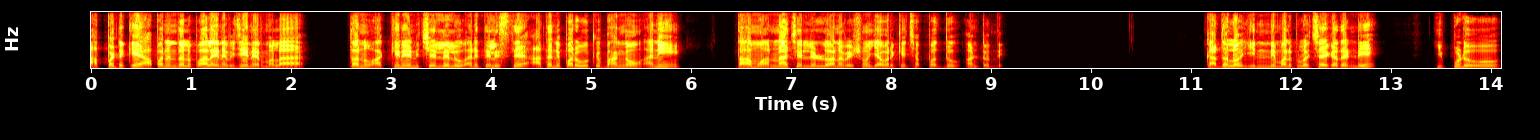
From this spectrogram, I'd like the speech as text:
అప్పటికే అపనిందలు పాలైన విజయ నిర్మల తను అక్కినేని చెల్లెలు అని తెలిస్తే అతని పరువుకి భంగం అని తాము అన్నా చెల్లెళ్ళు అన్న విషయం ఎవరికీ చెప్పొద్దు అంటుంది. కథలో ఇన్ని మలుపులొచ్చాయి కదండి. ఇప్పుడు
